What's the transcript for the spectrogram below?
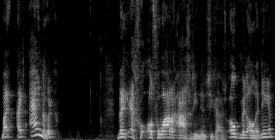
Maar uiteindelijk werd ik echt voor, als volwaardig aangezien in het ziekenhuis. Ook met allerlei dingen.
